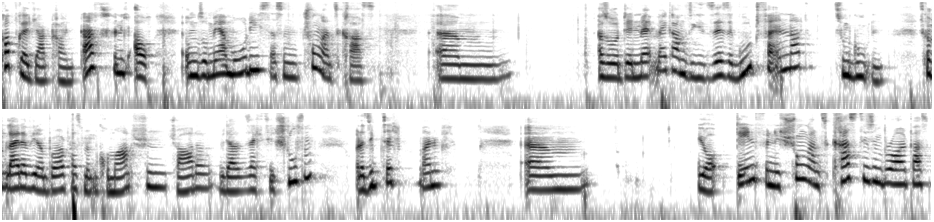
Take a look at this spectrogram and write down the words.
Kopfgeldjagd rein. Das finde ich auch. Umso mehr Modis, das sind schon ganz krass. Ähm, also den Mapmaker haben sie sehr, sehr gut verändert zum Guten. Es kommt leider wieder ein Brawl Pass mit einem chromatischen. Schade. Wieder 60 Stufen. Oder 70, meine ich. Ähm, ja, den finde ich schon ganz krass, diesen Brawl Pass.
